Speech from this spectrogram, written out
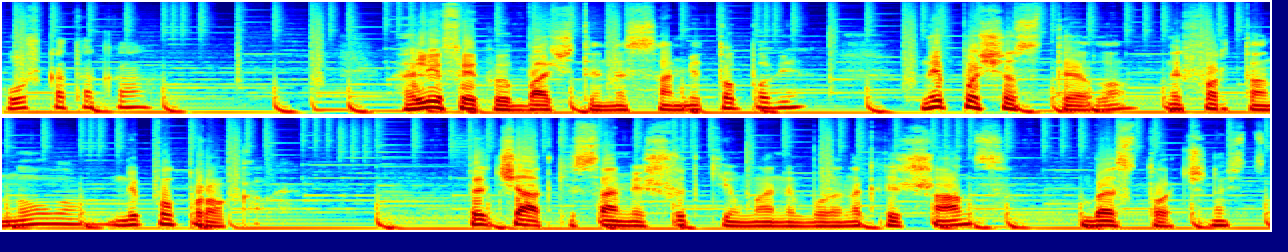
пушка така. Гліфи, як ви бачите, не самі топові. Не пощастило, не фартануло, не попрокали. Перчатки самі швидкі в мене були на крізь шанс, без точності.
